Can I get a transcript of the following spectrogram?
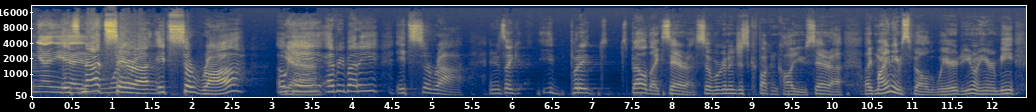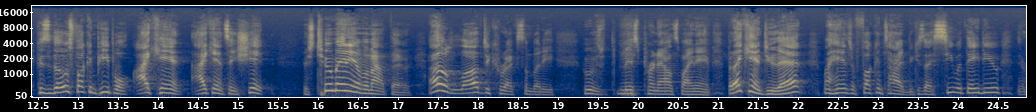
it's not Sarah. It's Sarah. Okay, Yeah. everybody, it's Sarah, and it's like, but it spelled like Sarah. So we're gonna just fucking call you Sarah. Like my name's spelled weird. You don't hear me because those fucking people. I can't. I can't say shit. There's too many of them out there. I would love to correct somebody who's mispronounced my name, but I can't do that. My hands are fucking tied because I see what they do. They're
